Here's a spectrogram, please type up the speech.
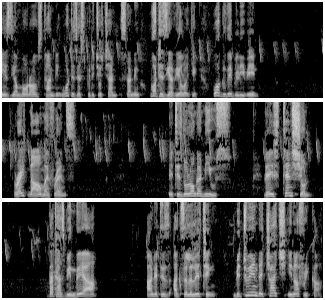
is their moral standing? What is their spiritual standing? What is their theology? What do they believe in? Right now, my friends, it is no longer news. There is tension that has been there and it is accelerating between the church in Africa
